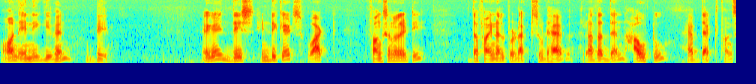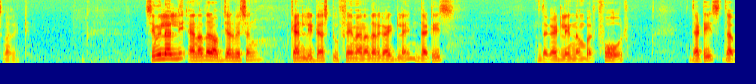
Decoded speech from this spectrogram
on any given day. Again this indicates what functionality the final product should have rather than how to have that functionality. Similarly, another observation can lead us to frame another guideline that is the guideline number 4 that is the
